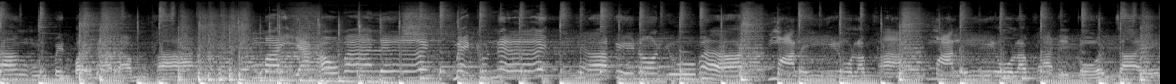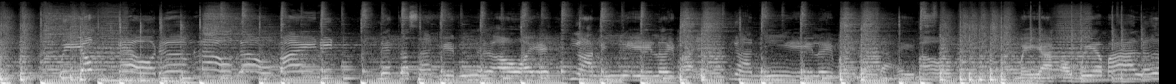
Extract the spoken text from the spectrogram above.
นั่งเป็นใบนารำคาญไม่อยากเอามาเลย แม่คุณเอยอยากให้นอนอยู่บ้านมาเลวลำคาญมาเลวลำคาญได้โกนใจวิยกแก้วเดิมเล้าเข้าไปนิดเด็กก็สะกิดเอาไว้งานนี้เลยไม่งานนี้เลยไม่ได้เมา ไม่อยากเอาเมียมาเลย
